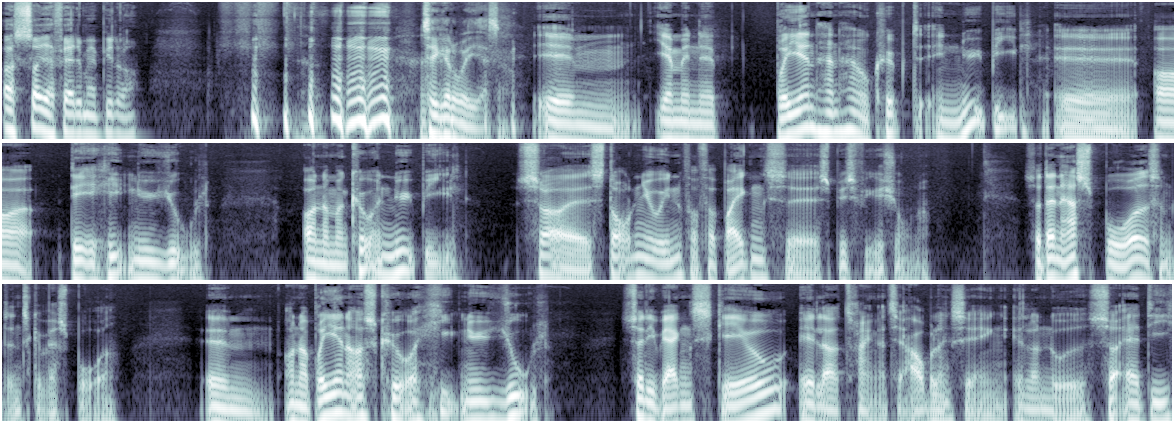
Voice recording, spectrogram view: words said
og så er jeg færdig med at bidrage. Tænker du i, altså? Øhm, jamen, øh, Brian han har jo købt en ny bil, øh, og det er helt nye hjul. Og når man køber en ny bil, så øh, står den jo inden for fabrikkens øh, specifikationer. Så den er sporet, som den skal være sporet. Øhm, og når Brian også køber helt nye hjul, så er de hverken skæve eller trænger til afbalancering eller noget. Så er de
